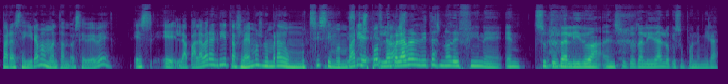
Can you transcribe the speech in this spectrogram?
para seguir amamantando a ese bebé. Es, eh, la palabra grietas la hemos nombrado muchísimo en Es varios que podcasts. La palabra grietas no define en su totalidad, en su totalidad lo que supone. Mira,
